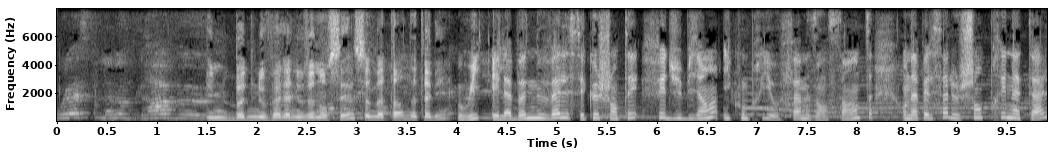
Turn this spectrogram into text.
Mo. Ouais, la note grave. euh, Une bonne nouvelle à nous annoncer ce matin, Nathalie? Oui, et la bonne nouvelle, c'est que chanter fait du bien, y compris aux femmes enceintes. On appelle ça le chant prénatal.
